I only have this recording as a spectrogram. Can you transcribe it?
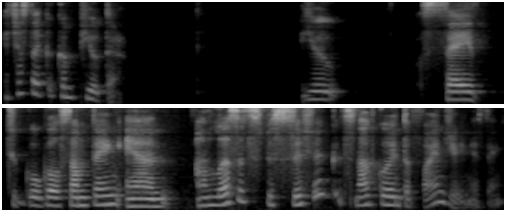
It's just like a computer. You say to Google something, and unless it's specific, it's not going to find you anything.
